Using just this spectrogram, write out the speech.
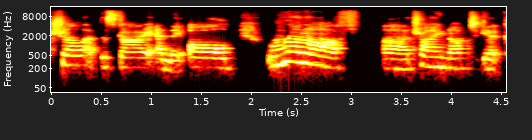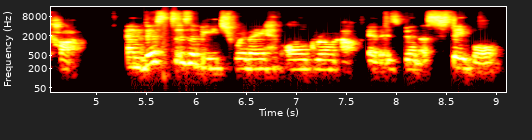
shell at this guy, and they all run off, uh, trying not to get caught. And this is a beach where they have all grown up. It has been a staple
